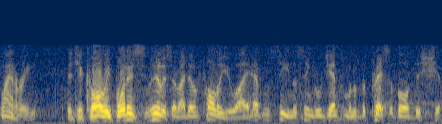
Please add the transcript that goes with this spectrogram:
Flannery. Did you call reporters? Really, sir, I don't follow you. I haven't seen a single gentleman of the press aboard this ship.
